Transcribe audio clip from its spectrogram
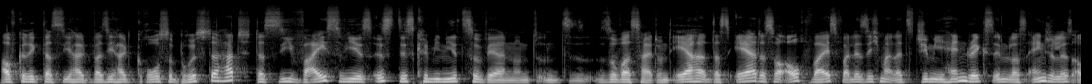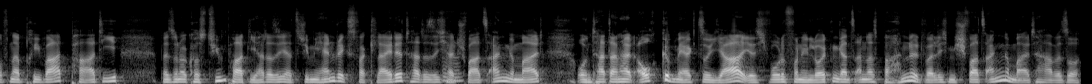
aufgeregt, dass sie halt, weil sie halt große Brüste hat, dass sie weiß, wie es ist, diskriminiert zu werden und, und sowas halt. Und er, dass er das auch weiß, weil er sich mal als Jimi Hendrix in Los Angeles auf einer Privatparty, bei so einer Kostümparty, hat er sich als Jimi Hendrix verkleidet, hatte sich halt mhm. halt schwarz angemalt und hat dann halt auch gemerkt, so ja, ich wurde von den Leuten ganz anders behandelt, weil ich mich schwarz angemalt habe. So,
